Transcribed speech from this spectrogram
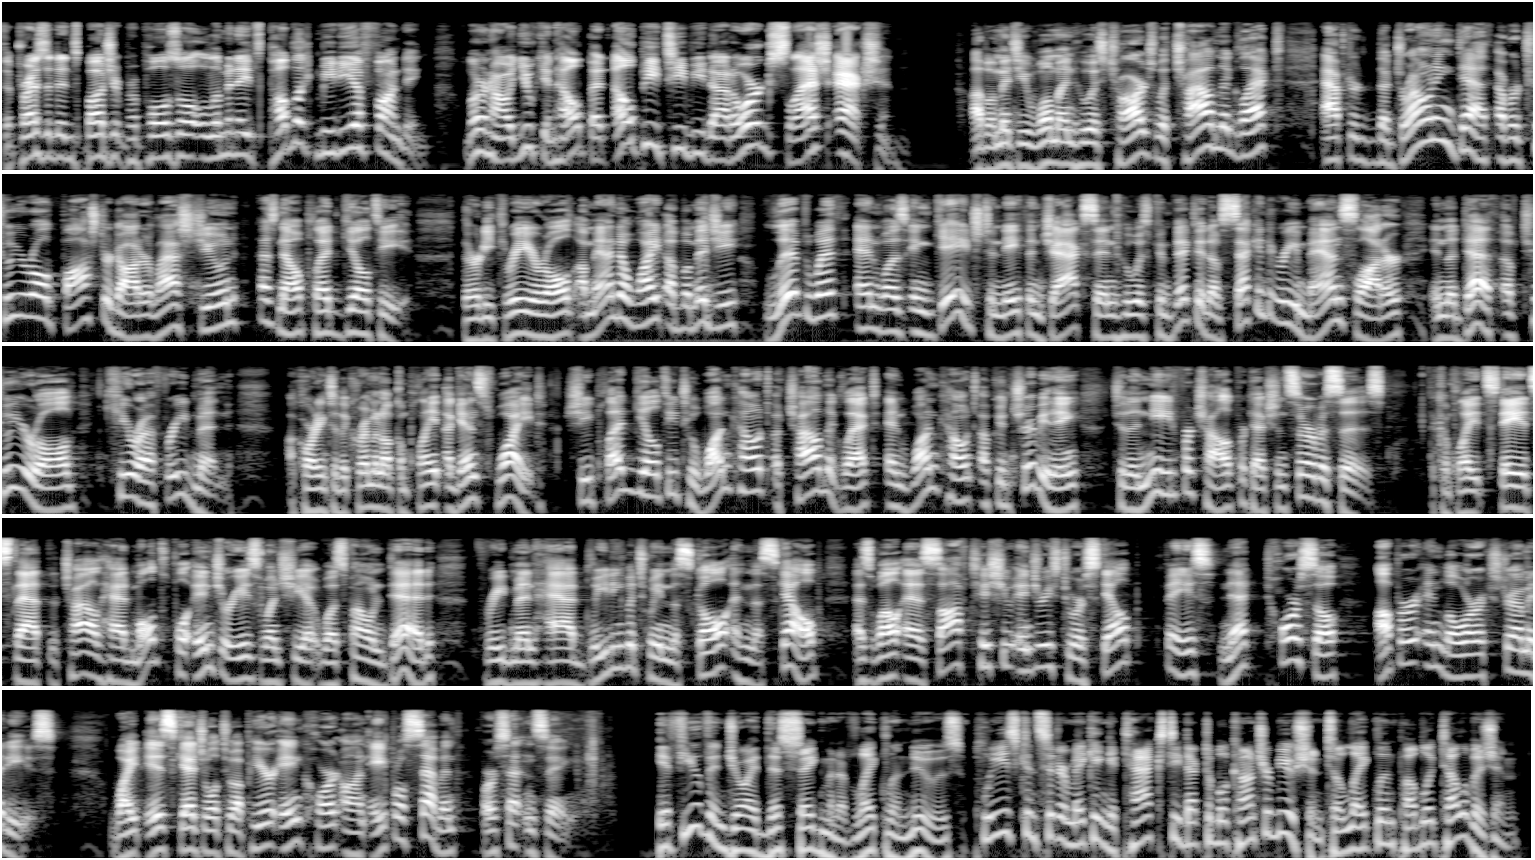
The president's budget proposal eliminates public media funding. Learn how you can help at lptv.org/action. A Bemidji woman who was charged with child neglect after the drowning death of her two-year-old foster daughter last June has now pled guilty. 33-year-old Amanda White of Bemidji lived with and was engaged to Nathan Jackson, who was convicted of second-degree manslaughter in the death of two-year-old Kira Friedman. According to the criminal complaint against White, she pled guilty to one count of child neglect and one count of contributing to the need for child protection services. The complaint states that the child had multiple injuries when she was found dead. Friedman had bleeding between the skull and the scalp, as well as soft tissue injuries to her scalp, face, neck, torso, upper and lower extremities. White is scheduled to appear in court on April 7th for sentencing. If you've enjoyed this segment of Lakeland News, please consider making a tax-deductible contribution to Lakeland Public Television.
